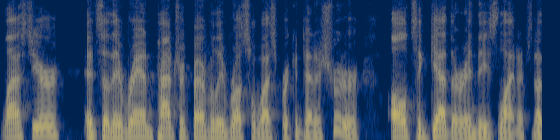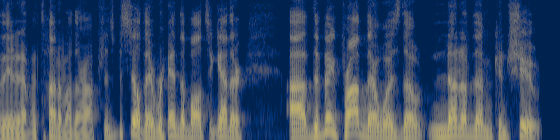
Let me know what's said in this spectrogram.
last year and so they ran Patrick Beverley, Russell Westbrook, and Dennis Schroeder all together in these lineups. Now they didn't have a ton of other options, but still they ran them all together. Uh, the big problem there was though none of them can shoot.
